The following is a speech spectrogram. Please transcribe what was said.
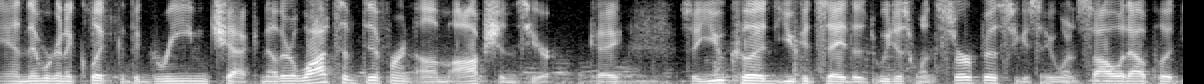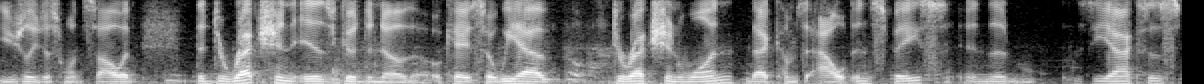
And then we're going to click the green check. Now there are lots of different um, options here. Okay, so you could you could say that we just want surface. You could say we want solid output. Usually just want solid. The direction is good to know though. Okay, so we have direction one that comes out in space in the z-axis.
